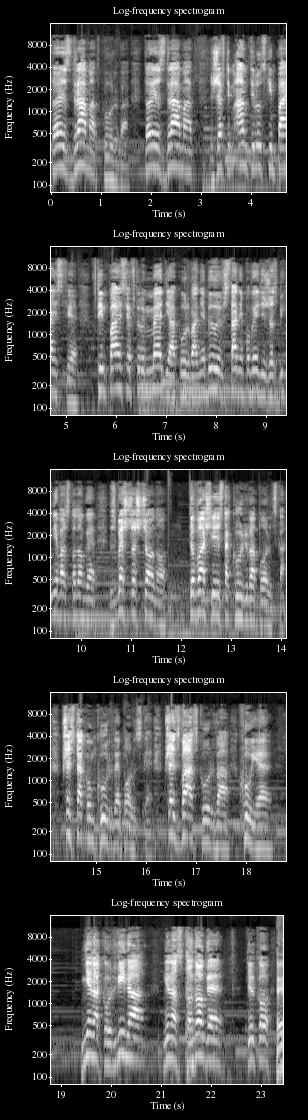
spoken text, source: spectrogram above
To jest dramat, kurwa. To jest dramat, że w tym antyludzkim państwie, w tym państwie, w którym media, kurwa, nie były w stanie powiedzieć, że Zbigniewa Stonogę zbezczeszczono, to właśnie jest ta kurwa Polska. Przez taką kurwę Polskę. Przez was, kurwa, chuje. Nie na Korwina, nie na Stonogę, tylko Hej,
